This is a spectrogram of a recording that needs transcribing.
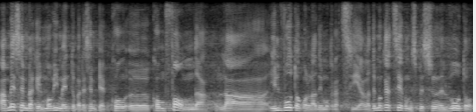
A me sembra che il movimento per esempio eh, confonda la, il voto con la democrazia. La democrazia come espressione del voto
